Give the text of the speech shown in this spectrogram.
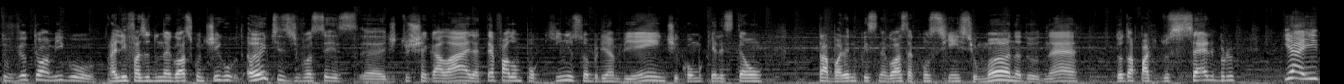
tu vê o teu amigo ali fazendo um negócio contigo, antes de vocês, é, de tu chegar lá, ele até fala um pouquinho sobre ambiente, como que eles estão trabalhando com esse negócio da consciência humana, do, né, toda a parte do cérebro. E aí,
